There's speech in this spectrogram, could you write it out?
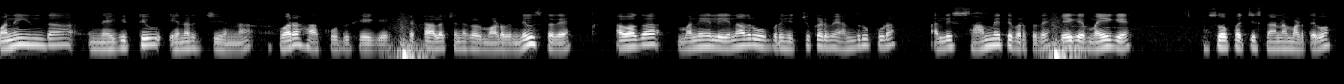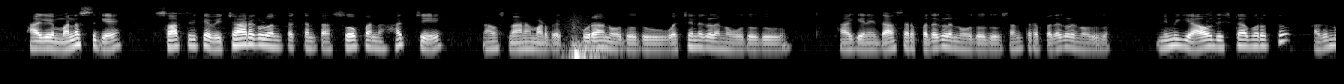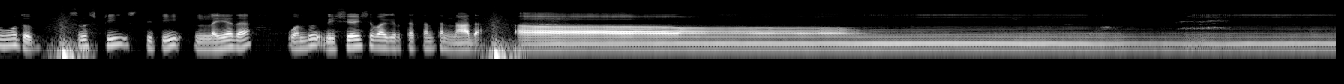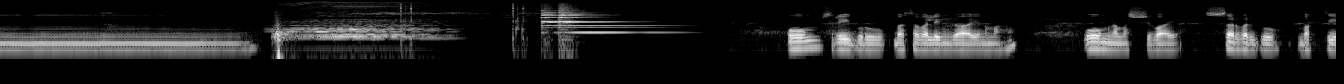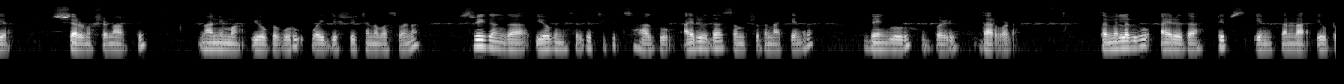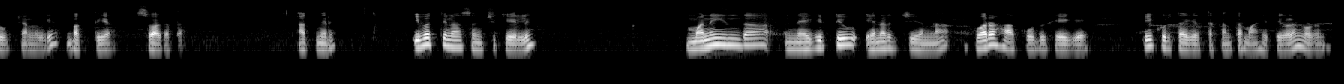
ಮನೆಯಿಂದ ನೆಗೆಟಿವ್ ಎನರ್ಜಿಯನ್ನು ಹೊರ ಹಾಕೋದು ಹೇಗೆ? ಕೆಟ್ಟ ಆಲೋಚನೆಗಳು ಮಾಡೋದು ನಿಲ್ಲಿಸ್ತದೆ ಆವಾಗ ಮನೆಯಲ್ಲಿ ಏನಾದರೂ ಒಬ್ಬರು ಹೆಚ್ಚು ಕಡಿಮೆ ಅಂದರೂ ಕೂಡ ಅಲ್ಲಿ ಸಾಮ್ಯತೆ ಬರ್ತದೆ. ಹೇಗೆ ಮೈಗೆ ಸೋಪ್ ಹಚ್ಚಿ ಸ್ನಾನ ಮಾಡ್ತೇವೋ ಹಾಗೆ ಮನಸ್ಸಿಗೆ ಸಾತ್ವಿಕ ವಿಚಾರಗಳು ಅಂತಕ್ಕಂಥ ಸೋಪನ್ನು ಹಚ್ಚಿ ನಾವು ಸ್ನಾನ ಮಾಡಬೇಕು. ಕುರಾನ್ ಓದೋದು, ವಚನಗಳನ್ನು ಓದೋದು ಹಾಗೆಯೇ ದಾಸರ ಪದಗಳನ್ನು ಓದೋದು, ಸಂತರ ಪದಗಳನ್ನು ಓದೋದು. ನಿಮಗೆ ಯಾವುದು ಇಷ್ಟ ಬರುತ್ತೋ ಅದನ್ನು ಓದೋದು. ಸೃಷ್ಟಿ ಸ್ಥಿತಿ ಲಯದ ಒಂದು ವಿಶೇಷವಾಗಿರ್ತಕ್ಕಂಥ ನಾದ. ಓಂ ಶ್ರೀ ಗುರು ಬಸವಲಿಂಗಾಯ ನಮಃ. ಓಂ ನಮಃ ಶಿವಾಯ. ಸರ್ವರಿಗೂ ಭಕ್ತಿಯ ಶರಣು ಶರಣಾರ್ಥಿ. ನಾನು ನಿಮ್ಮ ಯೋಗ ಗುರು ವೈದ್ಯ ಶ್ರೀ ಚನ್ನಬಸವಣ್ಣ. ಶ್ರೀಗಂಗಾ ಯೋಗ ನಿಸರ್ಗ ಚಿಕಿತ್ಸೆ ಹಾಗೂ ಆಯುರ್ವೇದ ಸಂಶೋಧನಾ ಕೇಂದ್ರ, ಬೆಂಗಳೂರು, ಹುಬ್ಬಳ್ಳಿ, ಧಾರವಾಡ. ತಮ್ಮೆಲ್ಲರಿಗೂ Ayurveda tips in Kannada YouTube ಚಾನಲ್ಗೆ ಭಕ್ತಿಯ ಸ್ವಾಗತ. ಆದ್ಮೇಲೆ ಇವತ್ತಿನ ಸಂಚಿಕೆಯಲ್ಲಿ ಮನೆಯಿಂದ ನೆಗೆಟಿವ್ ಎನರ್ಜಿಯನ್ನು ಹೊರ ಹಾಕುವುದು ಹೇಗೆ? ಈ ಕುರಿತಾಗಿರ್ತಕ್ಕಂಥ ಮಾಹಿತಿಗಳನ್ನು ನೋಡೋಣ.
